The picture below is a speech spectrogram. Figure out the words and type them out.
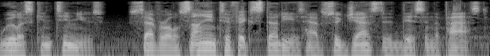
Willis continues, several scientific studies have suggested this in the past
